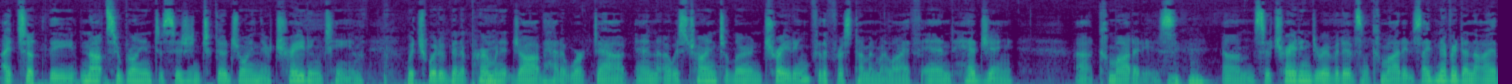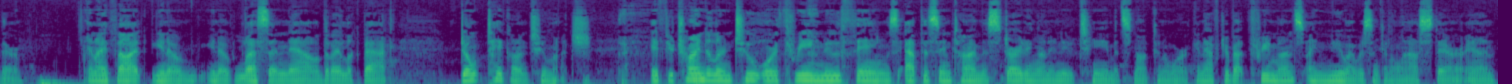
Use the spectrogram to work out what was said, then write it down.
I took the not so brilliant decision to go join their trading team, which would have been a permanent job had it worked out. And I was trying to learn trading for the first time in my life and hedging uh, commodities. Um, so trading derivatives and commodities. I'd never done either. And I thought, you know, you know, lesson now that I look back, don't take on too much. If you're trying to learn two or three new things at the same time as starting on a new team, it's not going to work. And after about three months, I knew I wasn't going to last there, and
